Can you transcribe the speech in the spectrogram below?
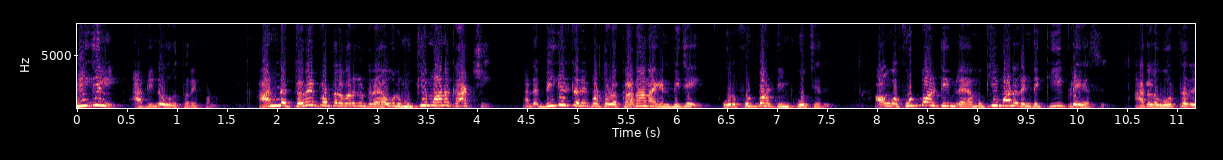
பிகில் அப்படின்ற ஒரு திரைப்படம். அந்த திரைப்படத்தில் வருகின்ற ஒரு முக்கியமான காட்சி அந்த பிகில் திரைப்படத்தோட கதாநாயகன் விஜய் ஒரு ஃபுட்பால் டீம் கோச்சர் அவங்க ஃபுட்பால் டீம்ல முக்கியமான ரெண்டு கீ பிளேயர்ஸ் அதில் ஒருத்தர்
